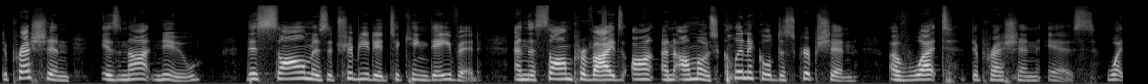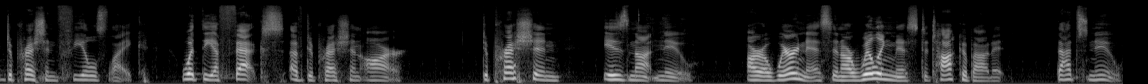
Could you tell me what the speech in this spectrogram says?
Depression is not new. This psalm is attributed to King David, and the psalm provides an almost clinical description of what depression is, what depression feels like, what the effects of depression are. Depression is not new. Our awareness and our willingness to talk about it, that's new.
